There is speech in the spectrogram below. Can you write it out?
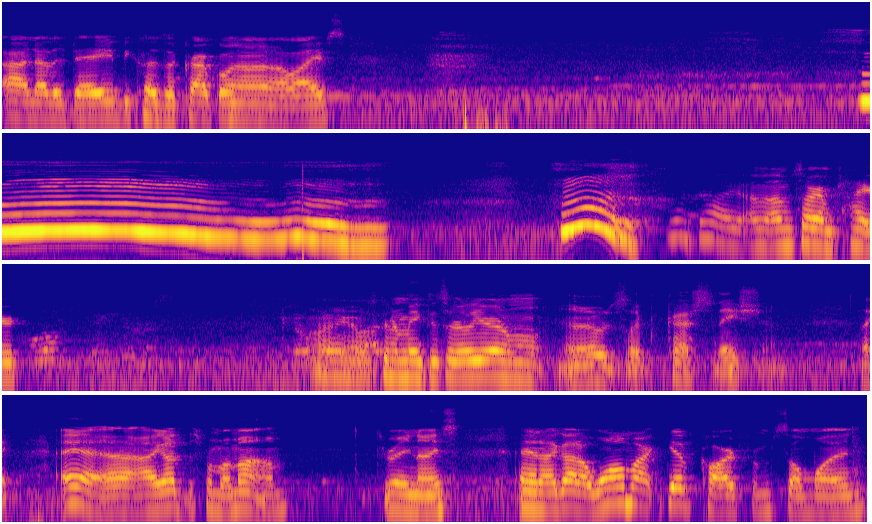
another day because of crap going on in our lives. I'm tired. I'm, I'm sorry, I'm tired. I was gonna make this earlier, and, and I was just like procrastination. Like, yeah, uh, I got this from my mom. It's really nice, and I got a Walmart gift card from someone.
